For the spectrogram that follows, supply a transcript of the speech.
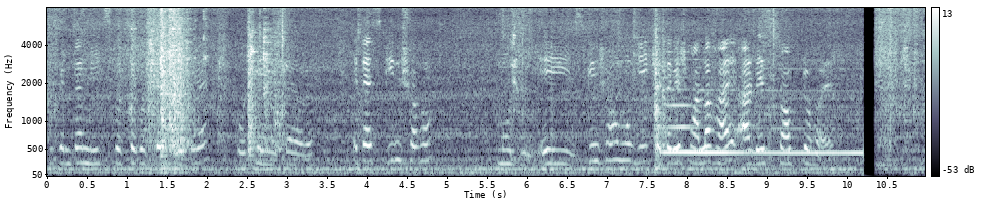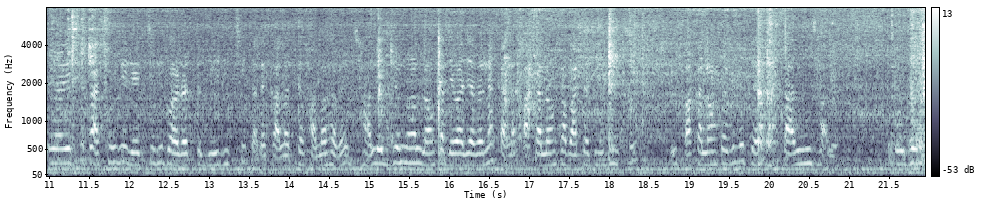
চিকেনটা মিক্স করতে করতে ভালো করে কষিয়ে নিতে হবে। এটা স্কিন সহ মুরগি। এই স্কিন সহ মুরগি খেতে বেশ ভালো হয় আর বেশ সফটও হয়। এবার একটু কাশ্মীরি রেড চিলি পাউডারটা দিয়ে দিচ্ছি, তাহলে কালারটা ভালো হবে। ঝালের জন্য লঙ্কা দেওয়া যাবে না কারণ পাকা লঙ্কা বাটা দিয়ে দিচ্ছি এই পাকা লঙ্কাগুলোতে দারুণ ঝাল। ওই জন্য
